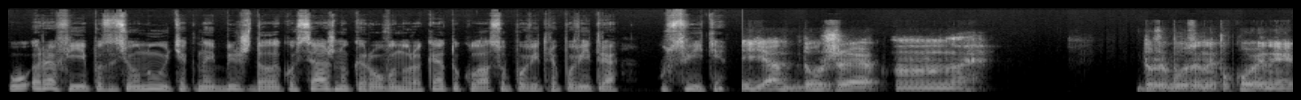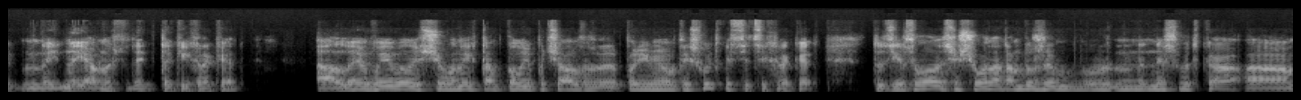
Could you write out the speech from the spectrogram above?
У РФ її позиціонують як найбільш далекосяжно керовану ракету класу повітря-повітря у світі. Я дуже, м, дуже був занепокоєний на- наявністю таких ракет. Але виявилося, що вони там, коли почали порівнювати швидкості цих ракет, то з'ясувалося, що вона там дуже не швидка. А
